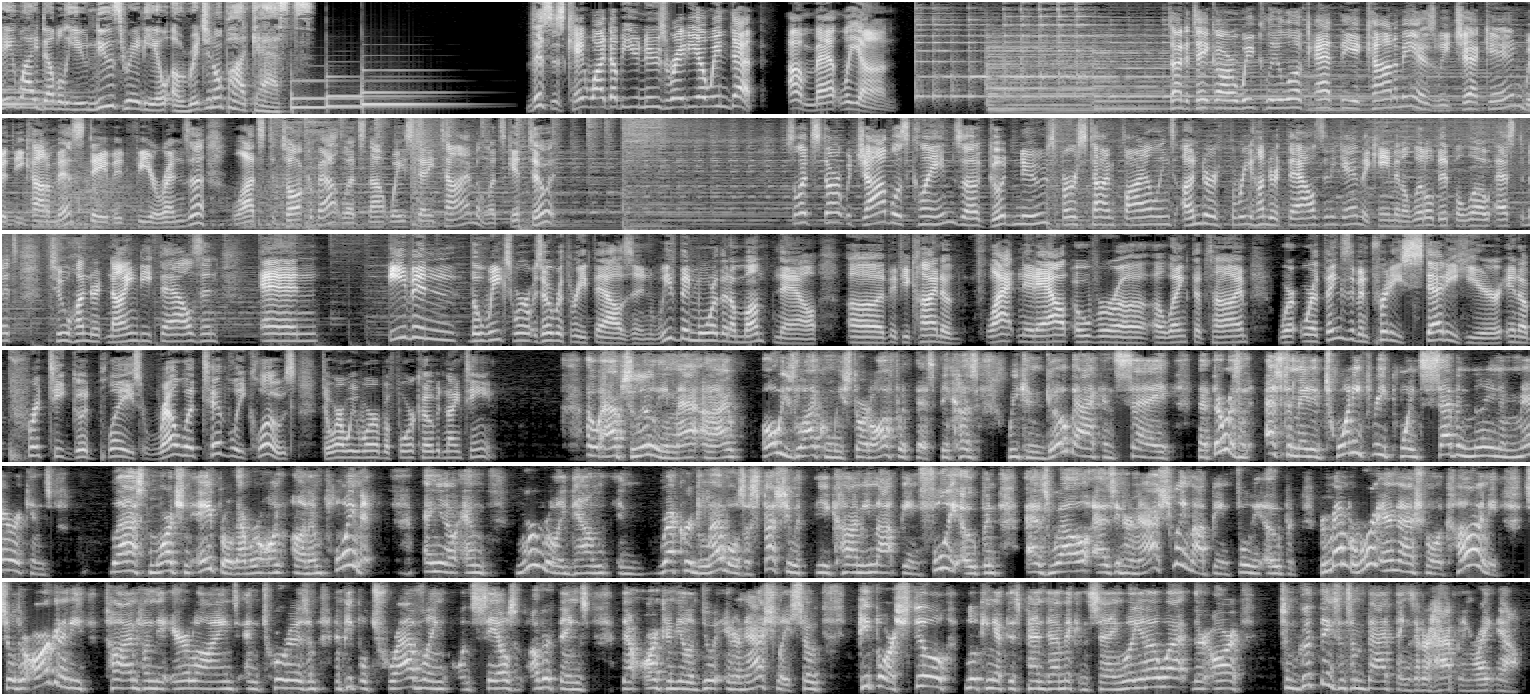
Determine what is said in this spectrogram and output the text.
KYW News Radio original podcasts. This is KYW News Radio in depth. I'm Matt Leon. Time to take our weekly look at the economy as we check in with economist David Fiorenza. Lots to talk about. Let's not waste any time and let's get to it. So let's start with jobless claims. Uh, good news, first time filings under 300,000 again. They came in a little bit below estimates, 290,000. And even the weeks where it was over 3,000, we've been more than a month now of, if you kind of flatten it out over a, a, length of time, where, where things have been pretty steady here in a pretty good place, relatively close to where we were before COVID 19. Oh, absolutely, Matt. And I always like when we start off with this because we can go back and say that there was an estimated 23.7 million Americans last March and April that were on unemployment. And you know, and we're really down in record levels, especially with the economy not being fully open, as well as internationally not being fully open. Remember, we're an international economy, so there are going to be times when the airlines and tourism and people traveling on sales and other things that aren't going to be able to do it internationally. So people are still looking at this pandemic and saying, well, you know what, there are some good things and some bad things that are happening right now.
